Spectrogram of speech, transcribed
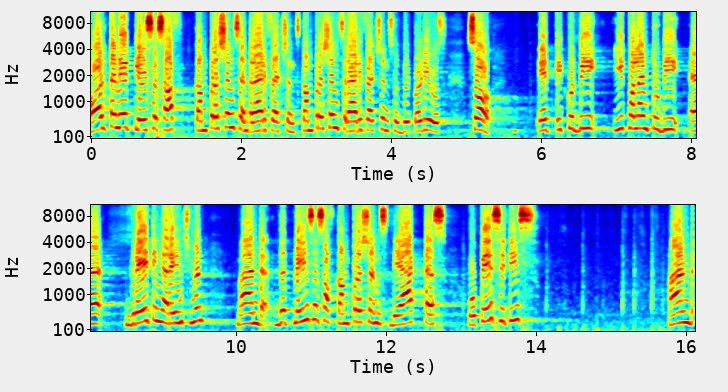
alternate places of compressions and rarefactions. Compressions, rarefactions would be produced. So it, it could be equivalent to be a grating arrangement and the places of compressions they act as opacities and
